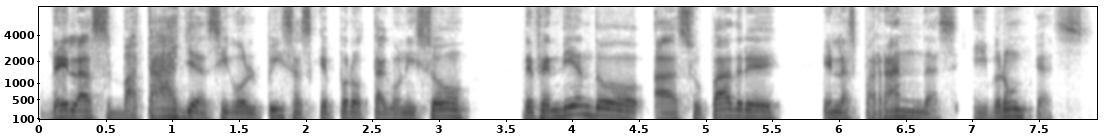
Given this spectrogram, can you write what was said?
de las batallas y golpizas que protagonizó defendiendo a su padre en las parrandas y broncas.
